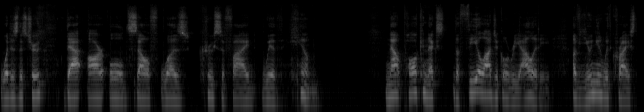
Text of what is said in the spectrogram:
What is this truth? That our old self was crucified with him. Now, Paul connects the theological reality of union with Christ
